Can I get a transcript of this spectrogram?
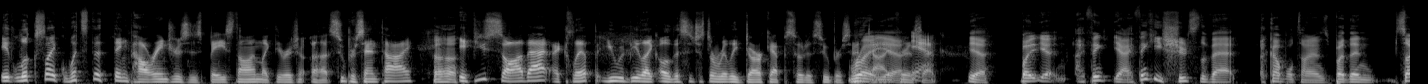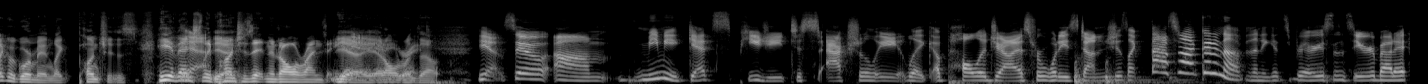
It looks like what's the thing Power Rangers is based on, like the original uh, Super Sentai. uh-huh. If you saw that a clip, you would be like, "Oh, this is just a really dark episode of Super Sentai." Right, yeah. For a Yeah. sec. Yeah, but yeah, I think yeah, I think he shoots the vat a couple times, but then Psycho Goreman like punches. He eventually Yeah. punches it, and it all runs. Yeah, yeah, it all right. runs out. Yeah, so um Mimi gets PG to actually like apologize for what he's done and she's like that's not good enough and then he gets very sincere about it.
